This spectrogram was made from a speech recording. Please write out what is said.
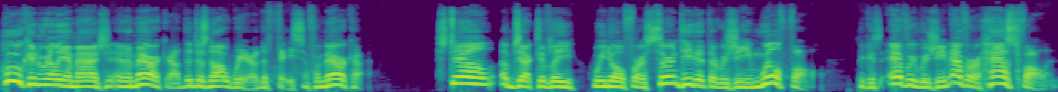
Who can really imagine an America that does not wear the face of America? Still, objectively, we know for a certainty that the regime will fall, because every regime ever has fallen,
